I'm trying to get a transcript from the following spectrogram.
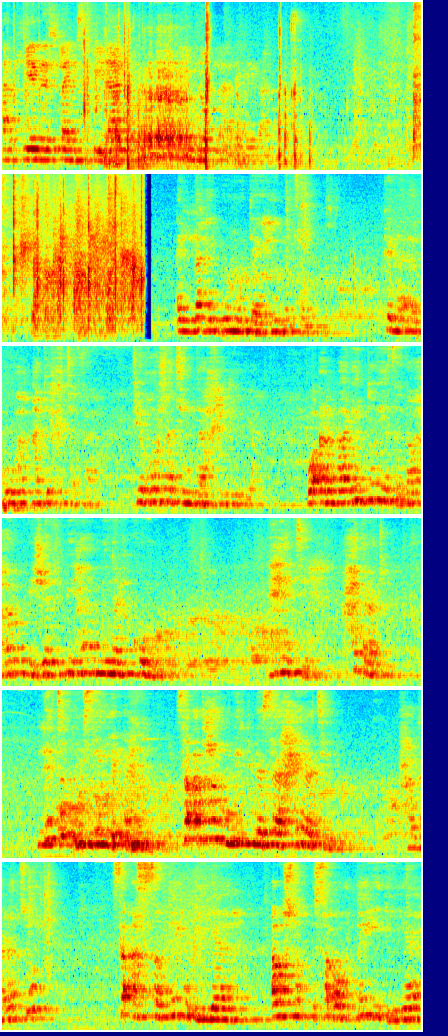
a quienes la inspiraron y no la اللعب مداهنة كان أبوها قد اختفى في غرفة داخلية وألباريتو يتظاهر بجذبها من الكم. هاته حضرته لا تكن سيئا سأظهر مثل ساحرة. حضرته سأستطيع إياه أو سأعطيه إياه.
